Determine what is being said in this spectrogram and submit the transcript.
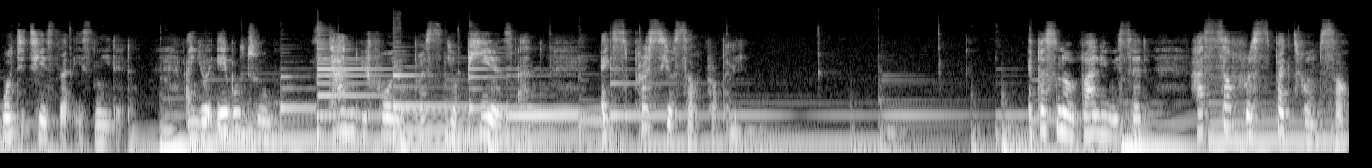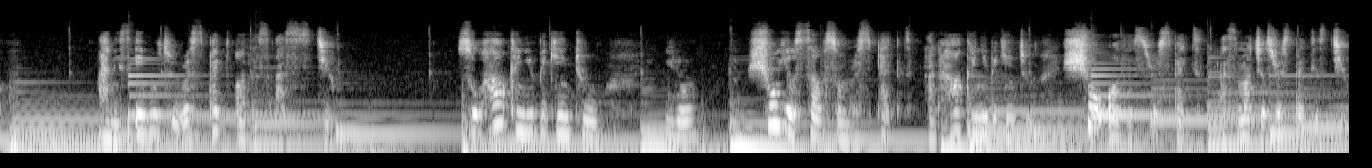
what it is that is needed, and you're able to stand before your, pers- your peers and express yourself properly. A person of value, we said, has self respect for himself and is able to respect others as due. So, how can you begin to, you know, show yourself some respect? And how can you begin to show others respect as much as respect is due?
